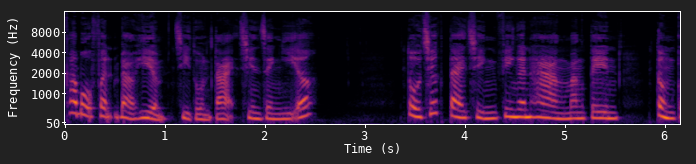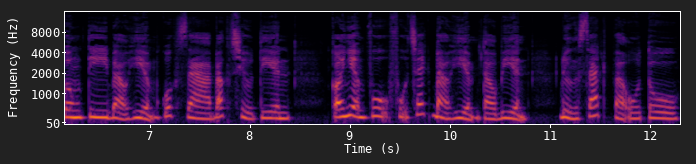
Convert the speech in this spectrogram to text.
các bộ phận bảo hiểm chỉ tồn tại trên danh nghĩa. Tổ chức tài chính phi ngân hàng mang tên Tổng công ty Bảo hiểm Quốc gia Bắc Triều Tiên có nhiệm vụ phụ trách bảo hiểm tàu biển, đường sắt và ô tô,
